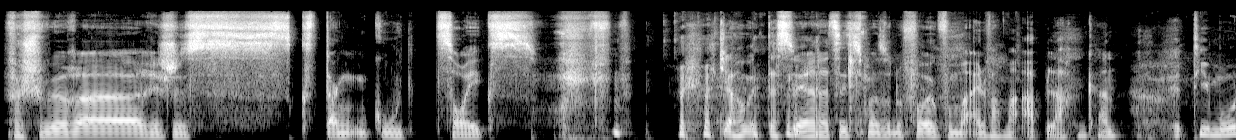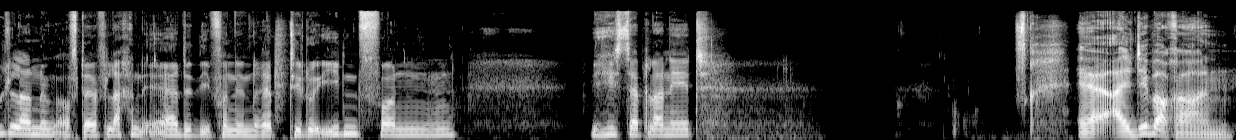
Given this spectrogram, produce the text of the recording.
verschwörerisches Gedankengut-Zeugs. Ich glaube, das wäre tatsächlich mal so eine Folge, wo man einfach mal ablachen kann. Die Mondlandung auf der flachen Erde, die von den Reptiloiden von, wie hieß der Planet? Äh, Aldebaran.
